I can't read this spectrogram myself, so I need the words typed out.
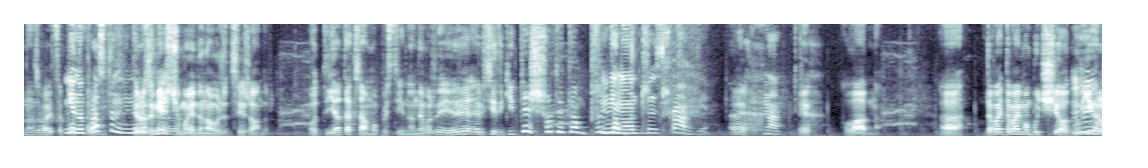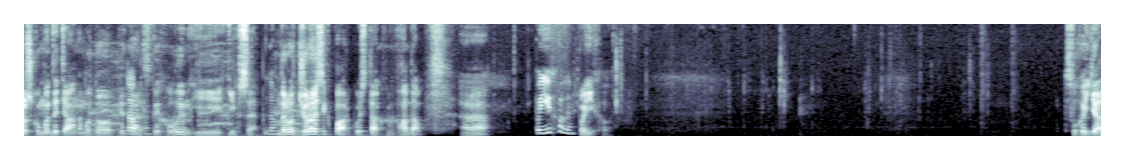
називається Ні, ну просто Ти неможливо. розумієш, чому я ненавиджу цей жанр? От я так само постійно неважливо. е, е, Всі такі, ти що ти там? Ні, там?» ну от справді. Ех. На. Ех, ладно. А, давай, давай, мабуть, ще одну Мгм. іграшку. Ми дотягнемо до 15 хвилин і, і все. Домовились. Народ, Jurassic Park, ось так, вгадав. А, Поїхали? поїхали. Слухай, я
